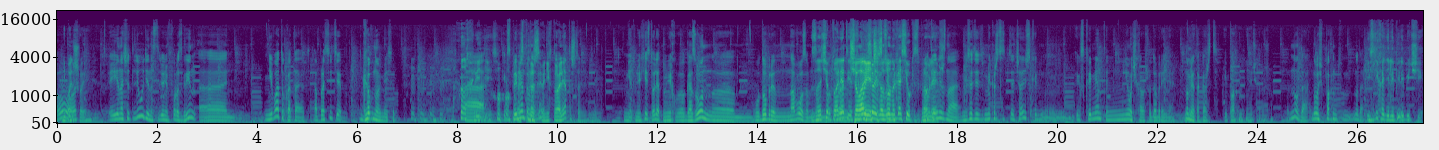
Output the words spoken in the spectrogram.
Вот. Небольшой. И, значит, люди на стадионе Форест Грин э, не вату катают, а, простите, говно месят. А, Охренеть. Эксперименты... подожди, у них туалеты, что ли? Нет. Нет, у них есть туалет, но у них э, газон э, удобрен навозом. ну, Зачем натуральным. туалет, если Человеческим. газонокосилки Вот я не заправляешь? знаю. Мне, кстати, мне кажется, человеческие экскременты не, очень хорошее удобрение. Ну, мне так кажется. И пахнут не очень хорошо. Ну да. Ну, в общем, пахнут... Ну да. Из них они лепили бичи.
